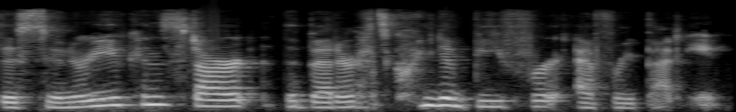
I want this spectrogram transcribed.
The sooner you can start, the better it's going to be for everybody.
